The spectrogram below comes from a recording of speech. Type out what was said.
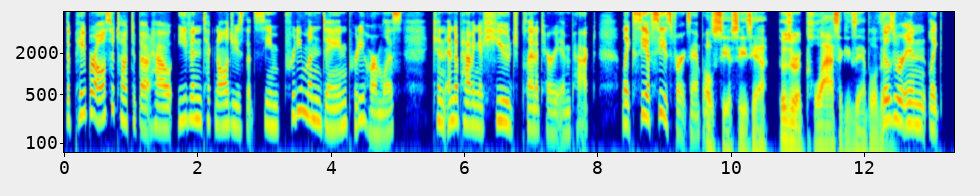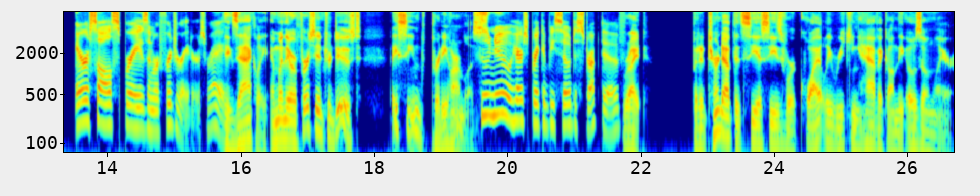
the paper also talked about how even technologies that seem pretty mundane, pretty harmless, can end up having a huge planetary impact. Like CFCs, for oh, example. Oh, CFCs, yeah. Those are a classic example of that. Those were in like aerosol sprays and refrigerators, right? Exactly. And when they were first introduced, they seemed pretty harmless. Who knew hairspray could be so destructive? Right. But it turned out that CFCs were quietly wreaking havoc on the ozone layer.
